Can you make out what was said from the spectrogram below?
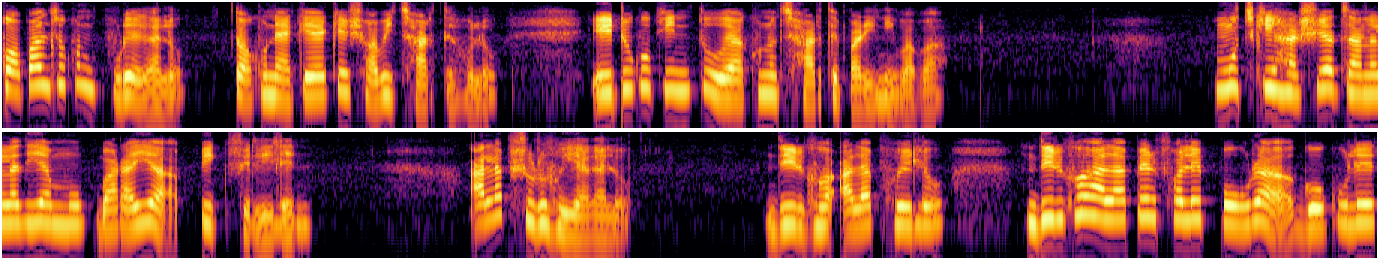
কপাল যখন পুড়ে গেল, তখন একে একে সবই ছাড়তে হলো। এইটুকু কিন্তু এখনও ছাড়তে পারিনি বাবা। মুচকি হাসিয়া জানালা দিয়া মুখ বাড়াইয়া পিক ফেলিলেন। আলাপ শুরু হইয়া গেল। দীর্ঘ আলাপ হইল। দীর্ঘ আলাপের ফলে পৌরা গোকুলের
